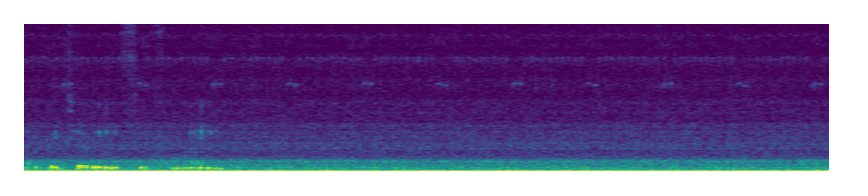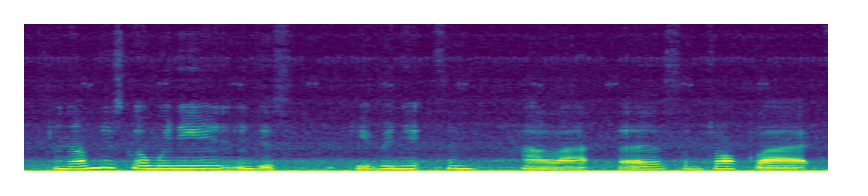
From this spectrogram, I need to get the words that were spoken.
That'd be too easy for me. And I'm just going in and just giving it some highlight, uh, some dark lights.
